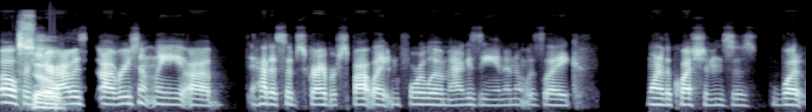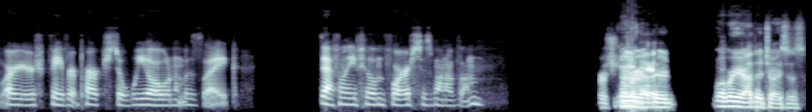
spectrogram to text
oh for So- sure i was uh recently uh had a subscriber spotlight in 4Low magazine and it was like one of the questions is what are your favorite parks to wheel and it was like definitely field and forest is one of them For sure. What were your other What were your other choices?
